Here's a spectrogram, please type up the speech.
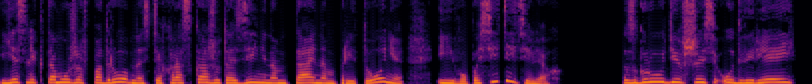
Если к тому же в подробностях расскажут о Зинином тайном притоне и его посетителях, Сгрудившись у дверей,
